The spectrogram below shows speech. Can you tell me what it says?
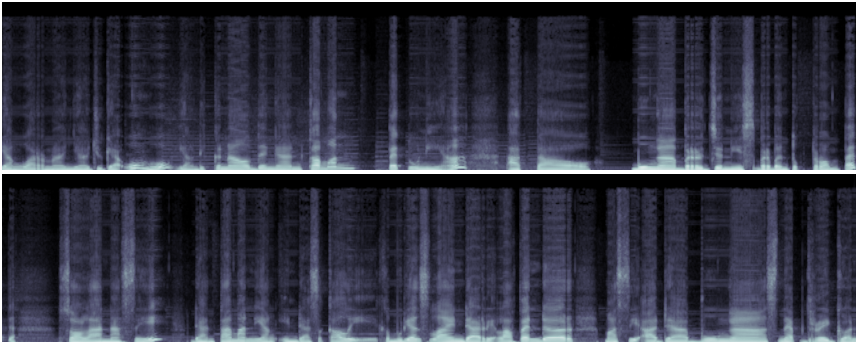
yang warnanya juga ungu yang dikenal dengan common petunia atau bunga berjenis berbentuk trompet, solanaceae, dan taman yang indah sekali. Kemudian selain dari lavender masih ada bunga snapdragon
